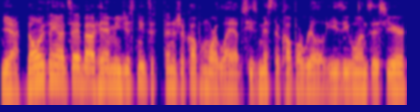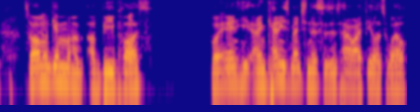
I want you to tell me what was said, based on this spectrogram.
Yeah, the only thing I'd say about him, he just needs to finish a couple more layups. He's missed a couple real easy ones this year, so I'm yep. gonna give him a, a B plus. Yep. But and he and Kenny's mentioned this, this is how I feel as well.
